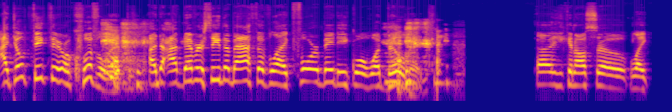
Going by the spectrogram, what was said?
I don't think they're equivalent. I, have never seen the math of like four men equal one building. Uh, he can also like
